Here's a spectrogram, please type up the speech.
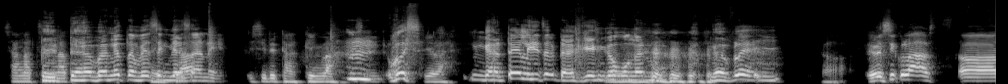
sangat sangat beda banget sampai sing biasa nih. Isinya daging lah. Wes Gila. nggak teli cok daging ngomonganmu. Nggak play. Ya, ya sih kula eh,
